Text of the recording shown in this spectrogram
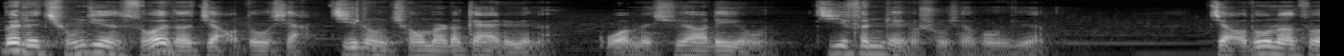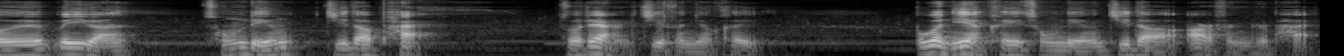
为了穷尽所有的角度下击中球门的概率呢，我们需要利用积分这个数学工具了。角度呢作为微元，从零积到派。做这样的积分就可以，不过你也可以从零积到二分之派，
